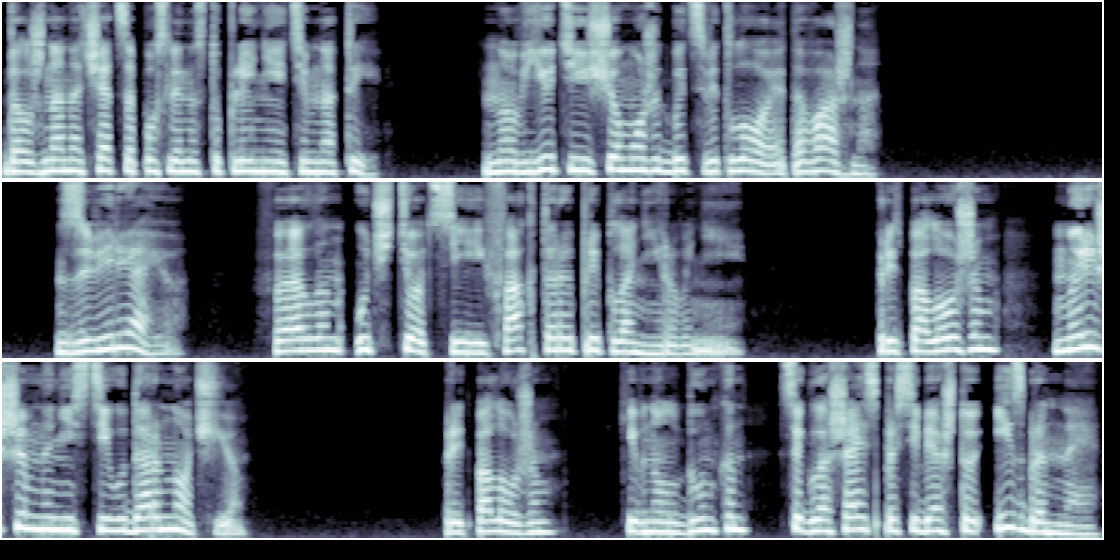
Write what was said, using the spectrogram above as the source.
должна начаться после наступления темноты. Но в Юте еще может быть светло, это важно. Заверяю, Феллон учтет сии факторы при планировании. Предположим, мы решим нанести удар ночью. «Предположим», — кивнул Дункан, соглашаясь про себя, что избранное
